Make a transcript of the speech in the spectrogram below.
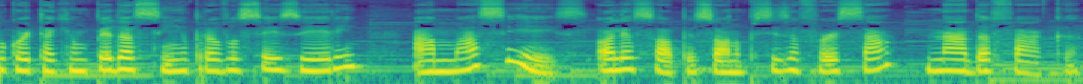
Vou cortar aqui um pedacinho para vocês verem a maciez. Olha só, pessoal, não precisa forçar nada a faca.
